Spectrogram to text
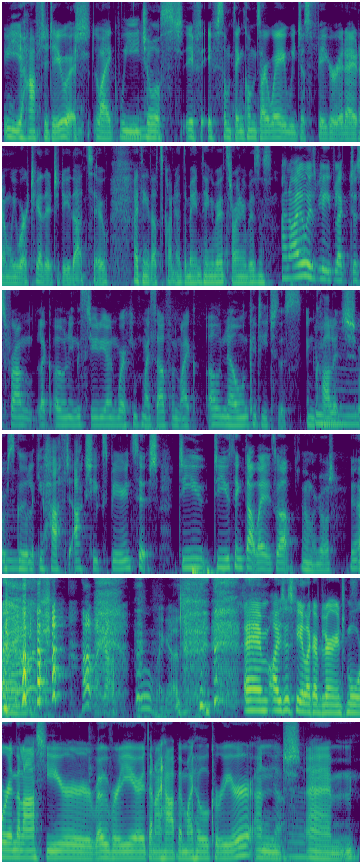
you have to do it. Like we just, if if something comes our way, we just figure it out and we work together to do that. So I think that's kind of the main thing about starting a business. And I always believe, like, just from like owning the studio and working for myself, I'm like, oh, no one could teach this in college or school. Like, you have to actually experience it. Do you do you think that way as well? Oh my god. Yeah. oh my god. Oh my god. um, I just feel like I've learned more in the last year, over a year, than I have in my whole career, and um,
